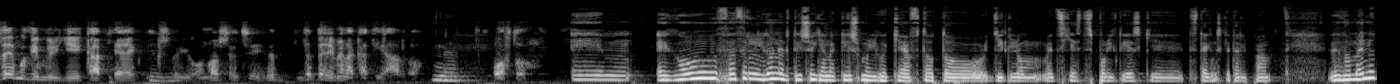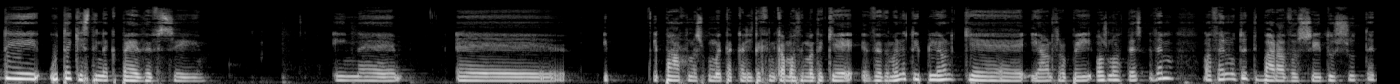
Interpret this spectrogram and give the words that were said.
δεν μου δημιουργεί κάποια έκπληξη mm. το γεγονός, έτσι. Δεν, δεν περίμενα κάτι άλλο ναι. αυτό. Ε, εγώ θα ήθελα λίγο να ρωτήσω για να κλείσουμε λίγο και αυτό το κύκλο με τη σχέση της πολιτείας και της τέχνης κτλ. Δεδομένου ότι ούτε και στην εκπαίδευση είναι ε, υπάρχουν ας πούμε, τα καλλιτεχνικά μαθήματα και δεδομένου ότι πλέον και οι άνθρωποι ως μαθητές δεν μαθαίνουν ούτε την παράδοσή τους, ούτε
